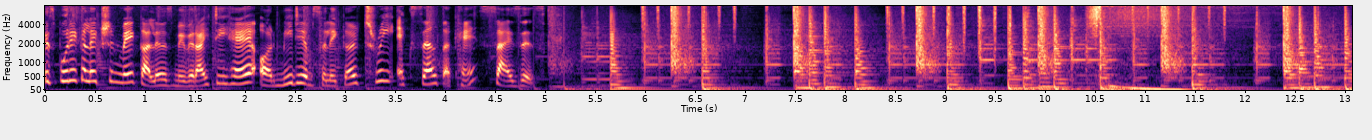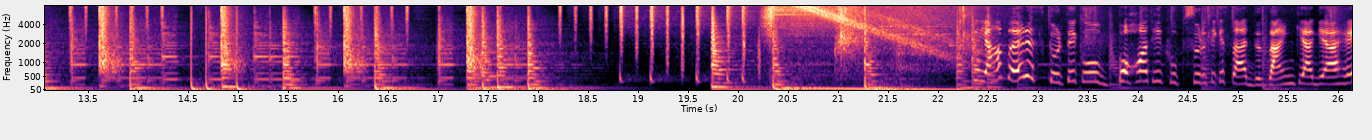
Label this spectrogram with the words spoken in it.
इस पूरे कलेक्शन में कलर्स में वेराइटी है और मीडियम से लेकर थ्री एक्सएल तक है साइजेस कुर्ते को बहुत ही खूबसूरती के साथ डिज़ाइन किया गया है।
